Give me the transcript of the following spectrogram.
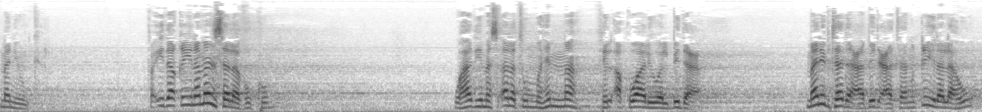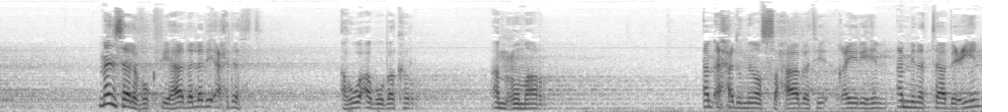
من ينكر فإذا قيل من سلفكم وهذه مسألة مهمة في الأقوال والبدع. من ابتدع بدعة قيل له من سلفك في هذا الذي أحدثت؟ أهو أبو بكر أم عمر أم أحد من الصحابة غيرهم أم من التابعين؟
